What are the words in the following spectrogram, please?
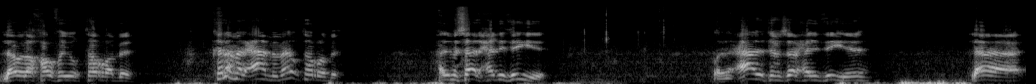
لولا خوف يغتر به. كلام العامة ما يغتر به. هذه مسائل حديثية. عادة المسائل الحديثية لا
